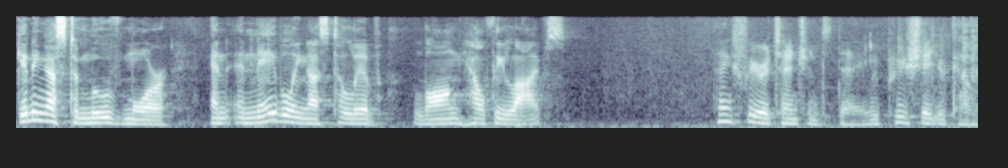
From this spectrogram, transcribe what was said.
getting us to move more, and enabling us to live long, healthy lives? Thanks for your attention today. We appreciate your coming.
